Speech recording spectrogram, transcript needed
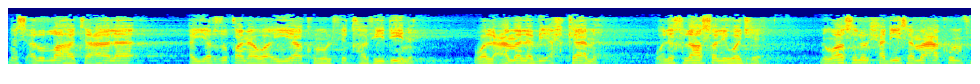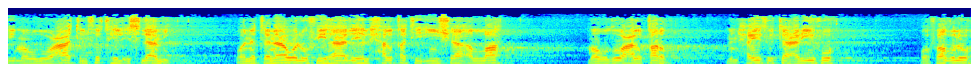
نسأل الله تعالى أن يرزقنا وإياكم الفقه في دينه والعمل بأحكامه والإخلاص لوجهه. نواصل الحديث معكم في موضوعات الفقه الإسلامي. ونتناول في هذه الحلقة إن شاء الله موضوع القرض من حيث تعريفه وفضله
